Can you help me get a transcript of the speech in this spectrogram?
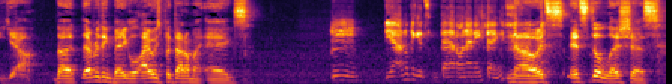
Yeah, the, the everything bagel. I always put that on my eggs. Mm. Yeah, I don't think it's bad on anything. No, it's it's delicious.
